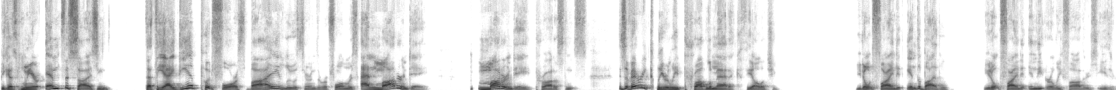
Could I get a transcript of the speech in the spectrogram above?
because we are emphasizing that the idea put forth by Luther and the reformers and modern day, modern day Protestants is a very clearly problematic theology. You don't find it in the Bible. You don't find it in the early fathers either.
